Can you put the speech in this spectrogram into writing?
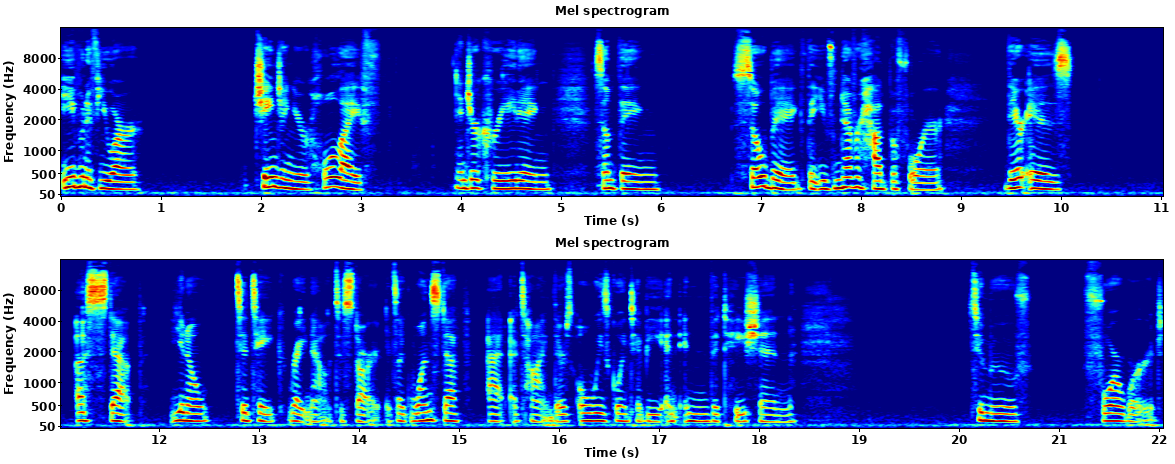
Even if you are changing your whole life and you're creating something so big that you've never had before, there is a step, you know, to take right now to start. It's like one step at a time. There's always going to be an invitation to move forward.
